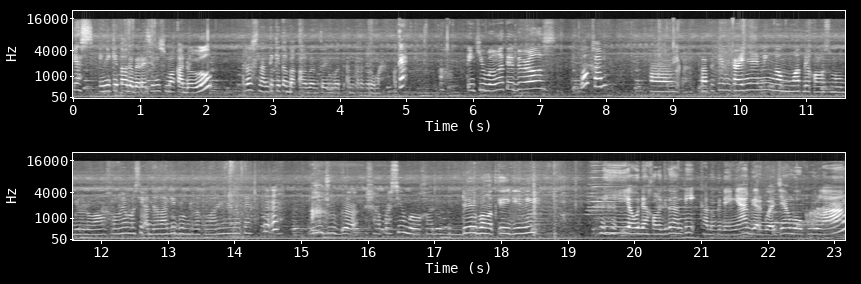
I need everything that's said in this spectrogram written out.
yes, ini kita udah beresin semua kado lu. Terus nanti kita bakal bantuin buat antar ke rumah, oke? Oh, thank you banget ya, girls. Welcome. tapi Kim kayaknya ini nggak muat deh kalau semobil doang. Soalnya masih ada lagi belum kita keluarin ya Nat ya. Ini juga siapa sih yang bawa kado gede banget kayak gini? iya udah kalau gitu nanti kado gedenya biar gue aja yang bawa pulang.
